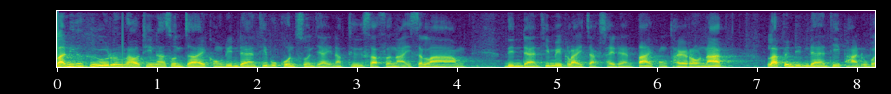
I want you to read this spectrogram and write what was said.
ละนี่ก็คือเรื่องราวที่น่าสนใจของดินแดนที่ผู้คนส่วนใหญ่นับถือศาสนาอิสลาม ดินแดนที่ไม่ไกลจากชายแดนใต้ของไทยเรานัก และเป็นดินแดนที่ผ่านอุป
